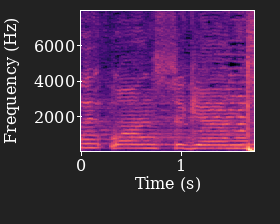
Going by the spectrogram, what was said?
once again.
